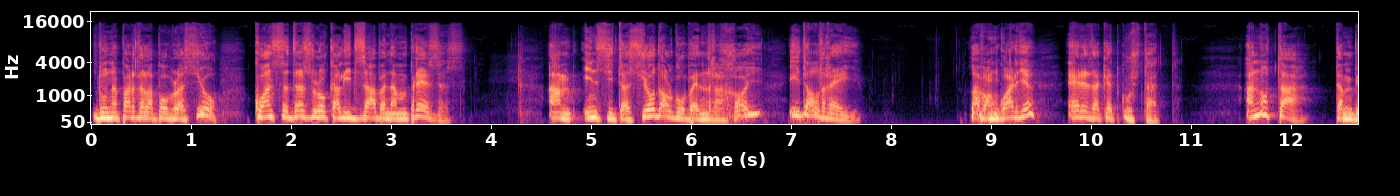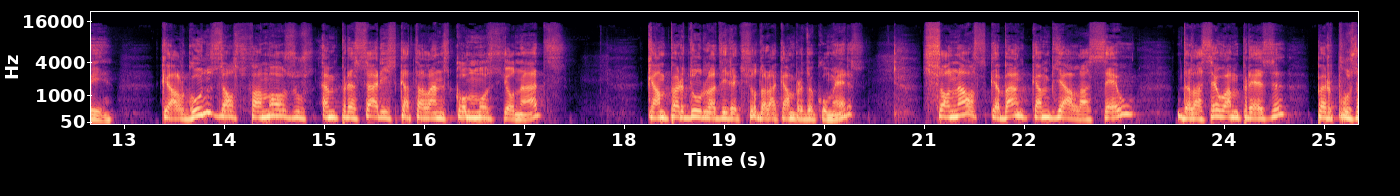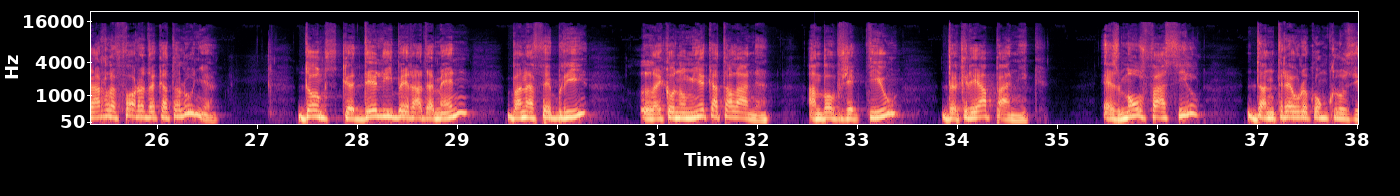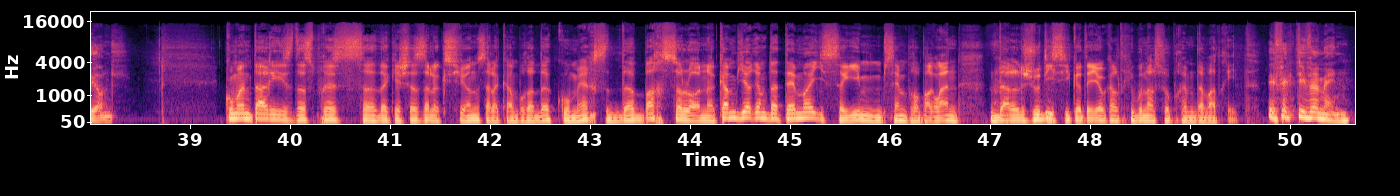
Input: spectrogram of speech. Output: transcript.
d'una part de la població quan se deslocalitzaven empreses, amb incitació del govern Rajoy i del rei. La Vanguardia era d'aquest costat. A notar, també, que alguns dels famosos empresaris catalans commocionats que han perdut la direcció de la Cambra de Comerç són els que van canviar la seu de la seva empresa per posar-la fora de Catalunya. Doncs que deliberadament van afeblir l'economia catalana amb objectiu de crear pànic. És molt fàcil d'en treure conclusions. Comentaris després eh, d'aquestes eleccions a la Cambra de Comerç de Barcelona. Canviarem de tema i seguim sempre parlant del judici que té lloc al Tribunal Suprem de Madrid. Efectivament.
